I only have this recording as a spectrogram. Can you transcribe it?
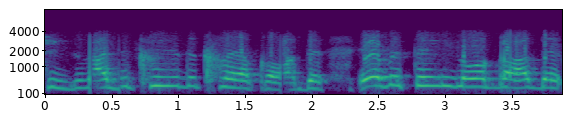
Jesus, I decree and declare, God, that everything, Lord God, that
